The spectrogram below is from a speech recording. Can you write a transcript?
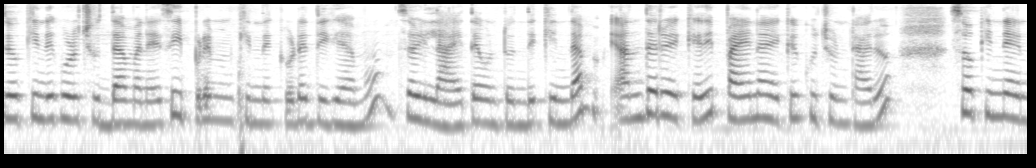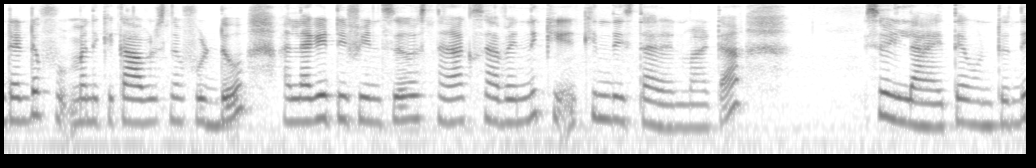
సో కింద కూడా చూద్దామనేసి ఇప్పుడే మేము కిందకి కూడా దిగాము. సో ఇలా అయితే ఉంటుంది. కింద అందరూ ఎక్కేది పైన ఎక్కి కూర్చుంటారు. సో కింద ఏంటంటే మనకి కావాల్సిన ఫుడ్ అలాగే టిఫిన్స్ స్నాక్స్ అవన్నీ కింద ఇస్తారనమాట సో ఇలా అయితే ఉంటుంది.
